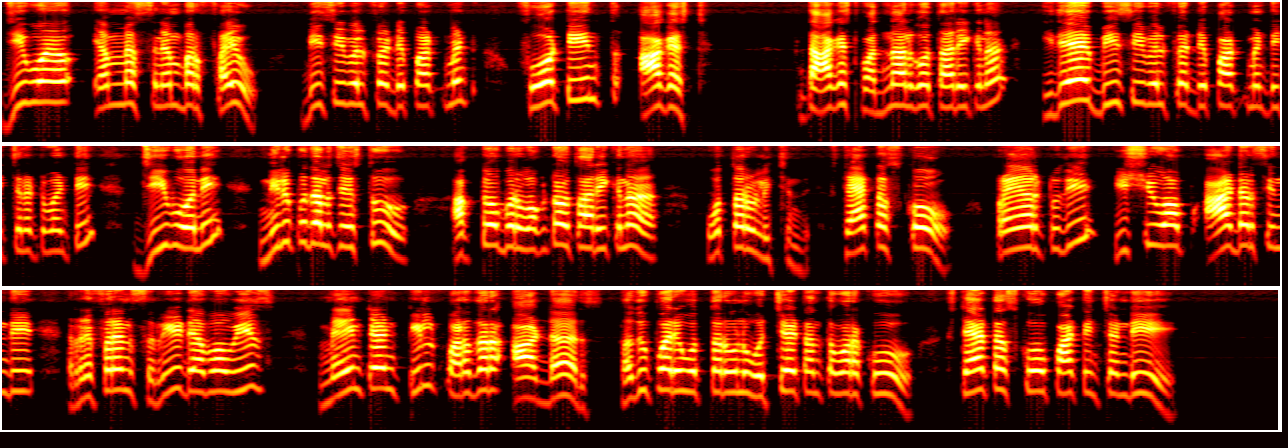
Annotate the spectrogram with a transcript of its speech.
GO MS number five BC welfare department fourteenth August. అంటే ఆగస్ట్ పద్నాలుగో తారీఖున ఇదే బీసీ వెల్ఫేర్ డిపార్ట్మెంట్ ఇచ్చినటువంటి జీవోని నిలుపుదల చేస్తూ అక్టోబర్ ఒకటో తారీఖున ఉత్తర్వులు ఇచ్చింది status quo prior to the issue of orders in the reference read above is maintain till further orders తదుపరి ఉత్తర్వులు వచ్చేటంత వరకు స్టేటస్ కో పాటించండి.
